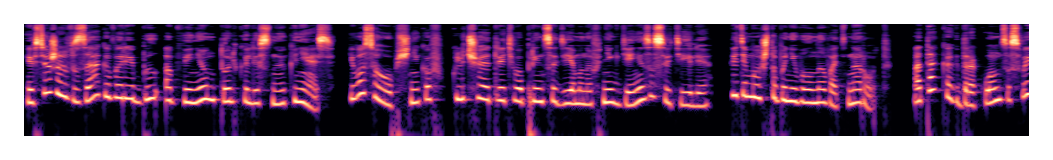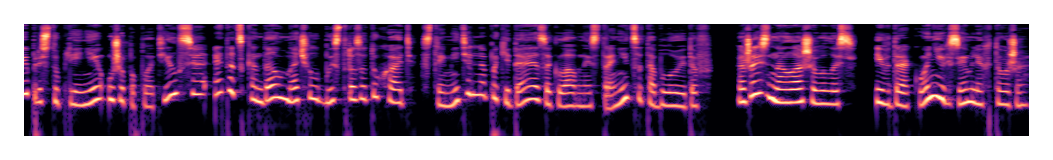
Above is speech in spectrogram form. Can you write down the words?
И все же в заговоре был обвинен только лесной князь. Его сообщников, включая третьего принца демонов, нигде не засветили. Видимо, чтобы не волновать народ. А так как дракон за свои преступления уже поплатился, этот скандал начал быстро затухать, стремительно покидая заглавные страницы таблоидов. Жизнь налаживалась, и в драконьих землях тоже.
